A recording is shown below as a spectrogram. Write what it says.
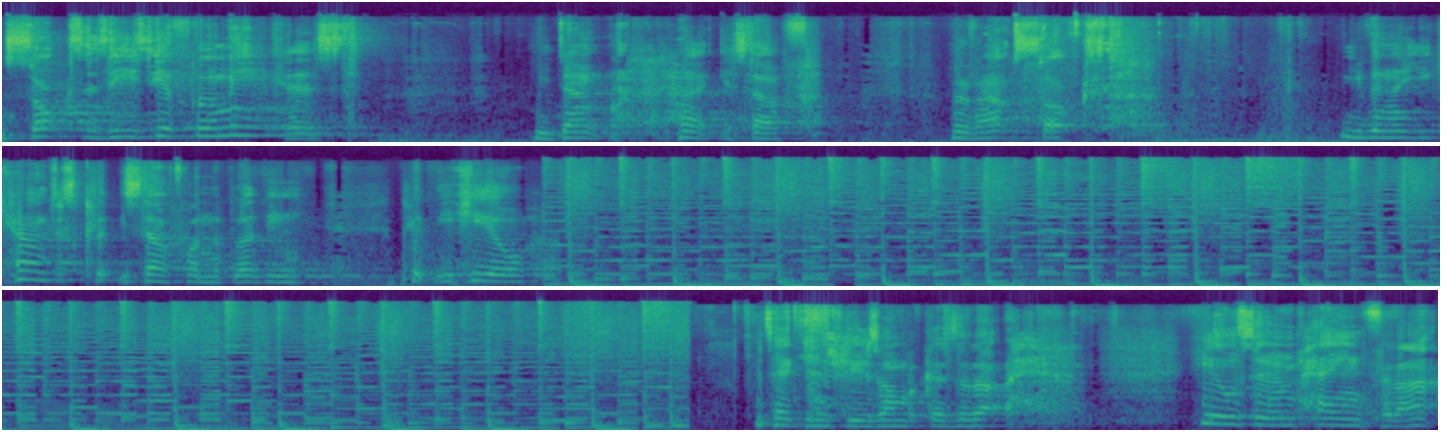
Socks is easier for me because you don't hurt yourself without socks. Even though you can just clip yourself on the bloody, clip your heel. I'm taking the shoes on because of that. Heels are in pain for that.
